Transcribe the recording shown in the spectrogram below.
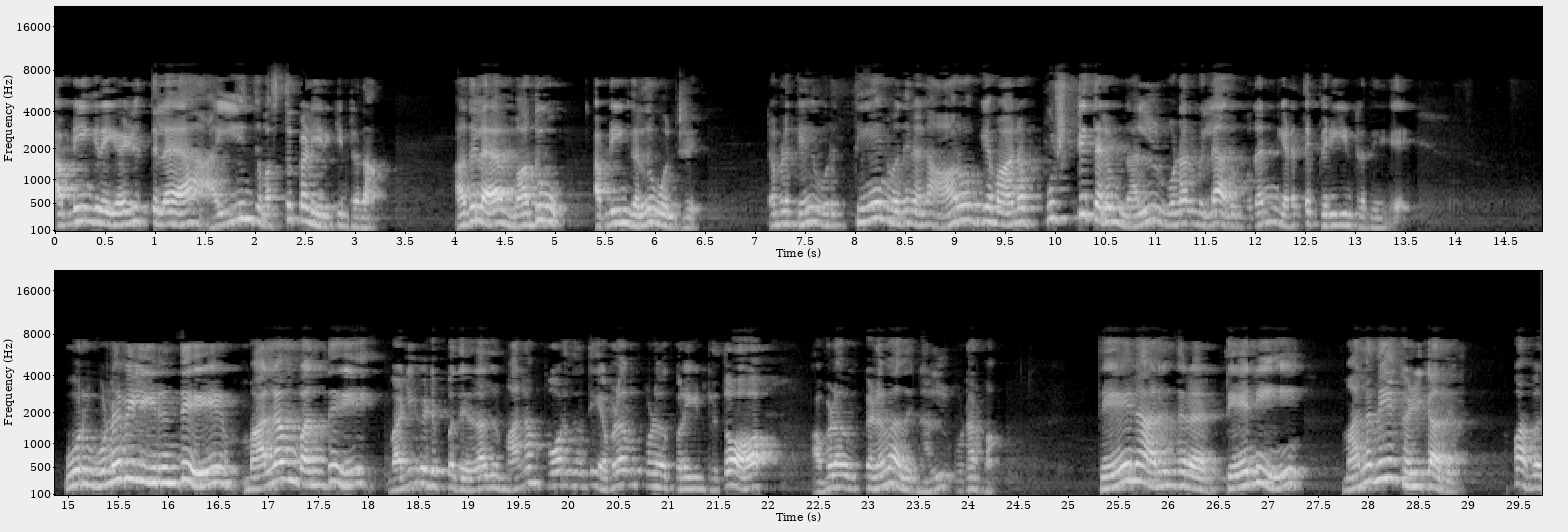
அப்படிங்கிற எழுத்துல ஐந்து வஸ்துக்கள் இருக்கின்றதாம். அதுல மது அப்படிங்கிறது ஒன்று. நம்மளுக்கு ஒரு தேன் வந்து நல்ல ஆரோக்கியமான புஷ்டி தரும் நல் உணர்வுல அது முதன் இடத்தை பெறுகின்றது. ஒரு உணவில் இருந்து மலம் வந்து வடிவெடுப்பது அதாவது மலம் போறது வந்து எவ்வளவு குறைகின்றதோ அவ்வளவுக்களவு அது நல் உணர்வாம் தேனை அருந்துற தேனி மலமே கழிக்காது. அப்போ அப்ப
